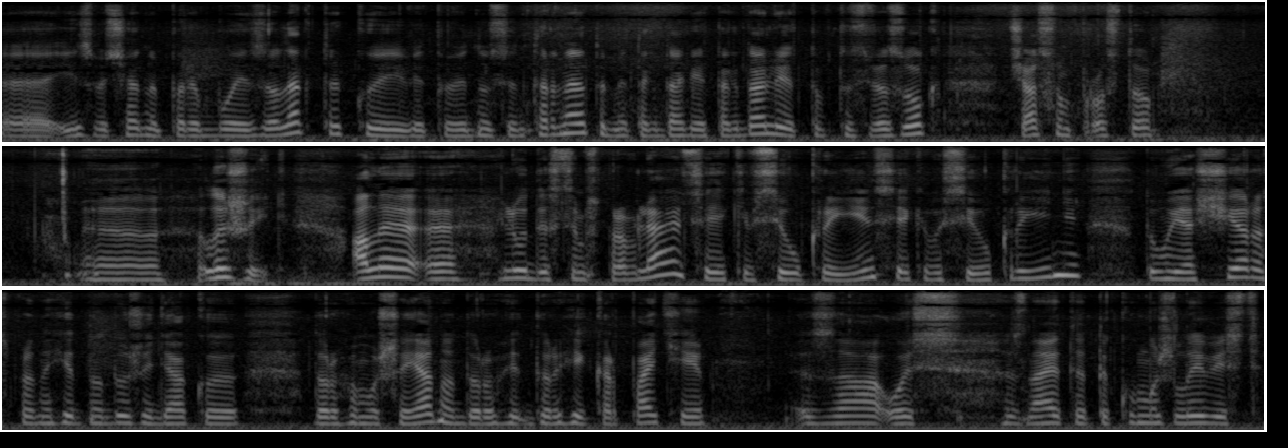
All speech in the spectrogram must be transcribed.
Е, І, звичайно, перебої з електрикою, і відповідно з інтернетом і так далі. І так далі. Тобто зв'язок часом просто е, лежить. Але е, люди з цим справляються, як і всі українці, як і в усій Україні. Тому я ще раз принагідно дуже дякую дорогому Шаяну, дорогі, дорогій Карпатії за ось, знаєте, таку можливість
